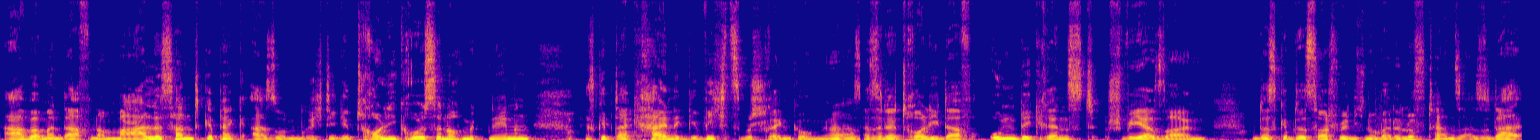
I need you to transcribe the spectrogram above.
Aber man darf normales Handgepäck, also eine richtige Trolleygröße noch mitnehmen. Es gibt da keine Gewichtsbeschränkungen. Ne? Also der Trolley darf unbegrenzt schwer sein. Und das gibt es zum Beispiel nicht nur bei der Lufthansa. Also da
